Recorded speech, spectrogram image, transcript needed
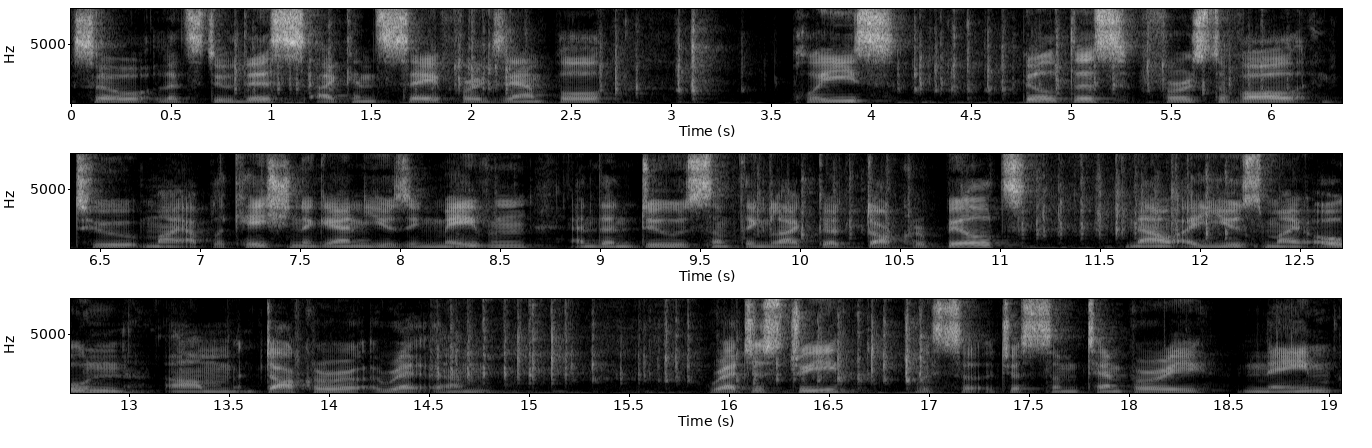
So let's do this. I can say, for example, please build this first of all into my application again using Maven and then do something like a Docker build. Now I use my own um, Docker re um, registry with just some temporary name.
